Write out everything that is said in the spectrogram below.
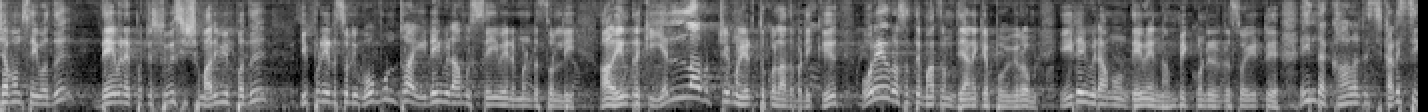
ஜெபம் செய்வது தேவனை பற்றி சுவிசேஷம் அறிவிப்பது இப்படி என்று சொல்லி ஒவ்வொன்றாக இடைவிடாமல் செய்ய வேண்டும் என்று சொல்லி ஆனால் இன்றைக்கு எல்லாவற்றையும் எடுத்துக்கொள்ளாதபடிக்கு ஒரே ஒரு வசத்தை மாத்திரம் தியானிக்கப் போகிறோம். இடைவிடாமல் தேவனை நம்பிக்கொண்டு என்று சொல்லிட்டு இந்த கால கடைசி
